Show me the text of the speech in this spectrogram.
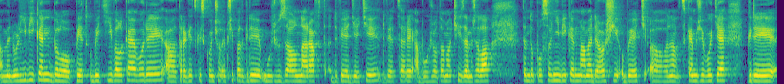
a minulý víkend bylo pět obětí velké vody a tragicky skončil i případ, kdy muž vzal na raft dvě děti, dvě dcery a bohužel ta mladší zemřela. Tento poslední víkend máme další oběť eh, na lidském životě, kdy eh,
